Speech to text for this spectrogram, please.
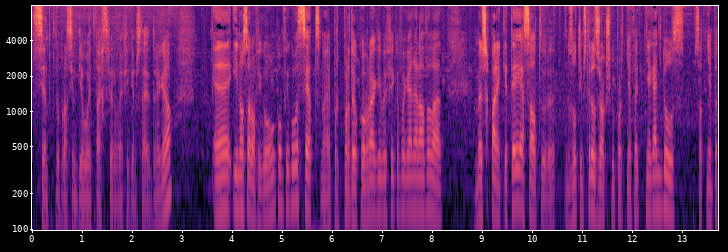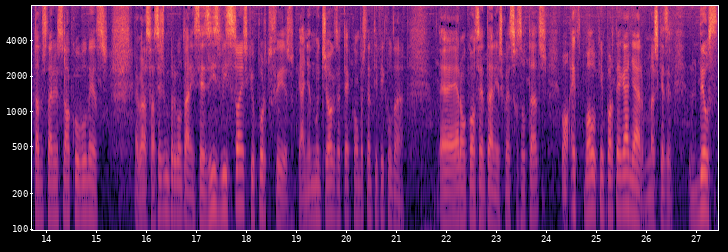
sendo que no próximo dia 8 vai receber o Benfica no Estádio do Dragão. Uh, e não só não ficou a 1, como ficou a 7, não é? Porque perdeu com o Braga e o Benfica foi ganhar Alvalade. Mas reparem que até essa altura, nos últimos 13 jogos que o Porto tinha feito, tinha ganho 12. Só tinha empatado no Estádio Nacional com o Belenenses. Agora, se vocês me perguntarem se as exibições que o Porto fez, ganhando muitos jogos até com bastante dificuldade, eram consentâneas com esses resultados, bom, em futebol o que importa é ganhar, mas quer dizer, deu-se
